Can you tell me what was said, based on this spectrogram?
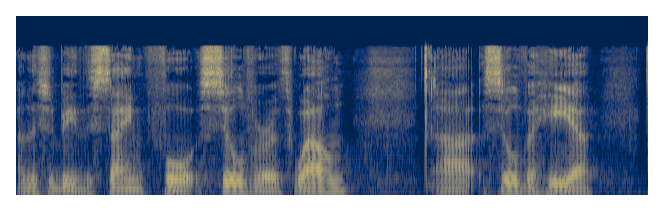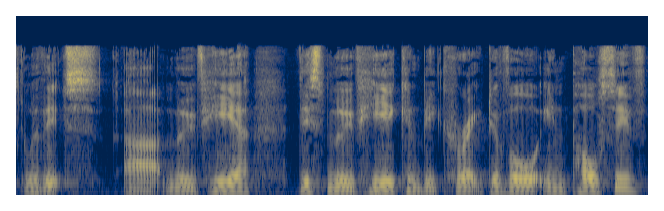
And this would be the same for silver as well uh, silver here with its uh, move here. This move here can be corrective or impulsive.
